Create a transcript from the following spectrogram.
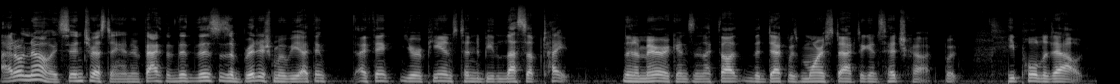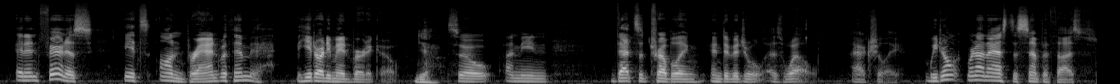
I don't know. It's interesting, and in fact, this is a British movie. I think I think Europeans tend to be less uptight than Americans, and I thought the deck was more stacked against Hitchcock. But he pulled it out. And in fairness, it's on brand with him. He had already made Vertigo. Yeah. So, I mean, that's a troubling individual as well, actually. We don't we're not asked to sympathize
